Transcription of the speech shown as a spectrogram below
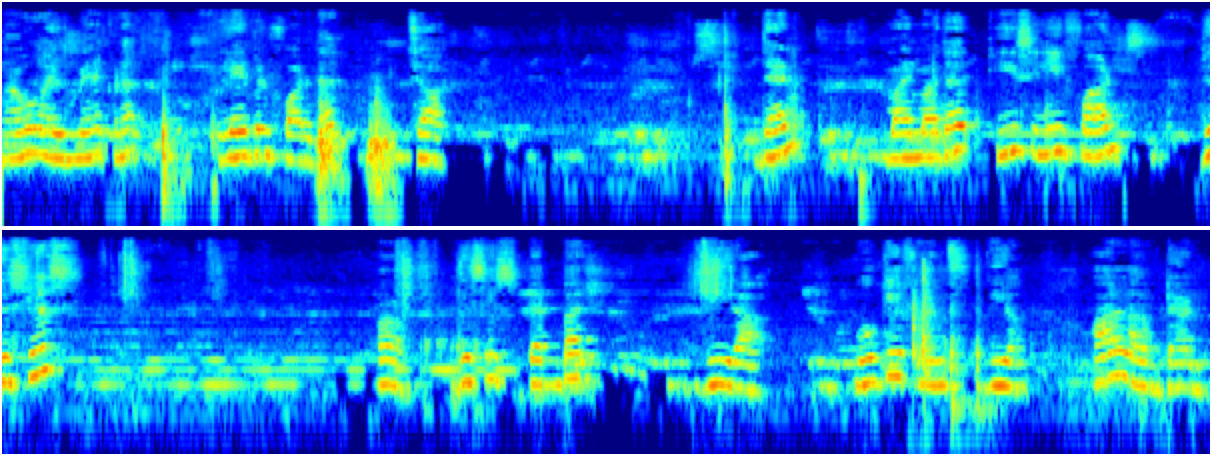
Now I make a label for the jar. Then my mother easily found this is ah, this is pepper jeera. Okay friends, we are all have done.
